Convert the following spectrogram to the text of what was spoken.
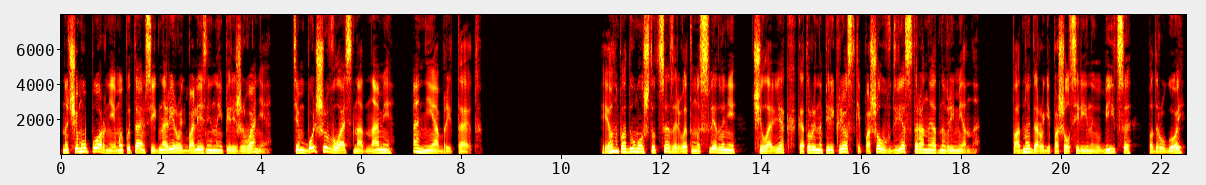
но чем упорнее мы пытаемся игнорировать болезненные переживания, тем большую власть над нами они обретают. И он подумал, что Цезарь в этом исследовании — человек, который на перекрестке пошел в две стороны одновременно. По одной дороге пошел серийный убийца — по другой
